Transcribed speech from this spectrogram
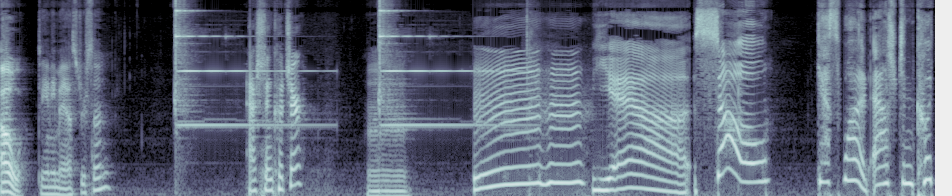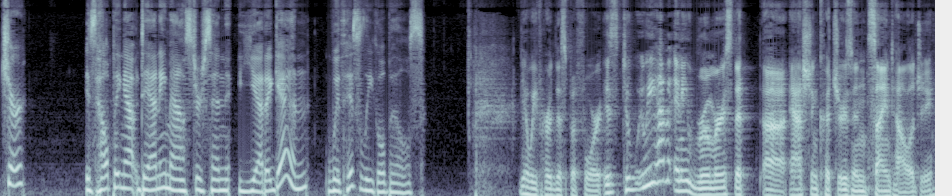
Oh, Danny Masterson? Ashton Kutcher. Mm. hmm Yeah. So, guess what? Ashton Kutcher is helping out Danny Masterson yet again with his legal bills. Yeah, we've heard this before. Is do we have any rumors that uh, Ashton Kutcher's in Scientology?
